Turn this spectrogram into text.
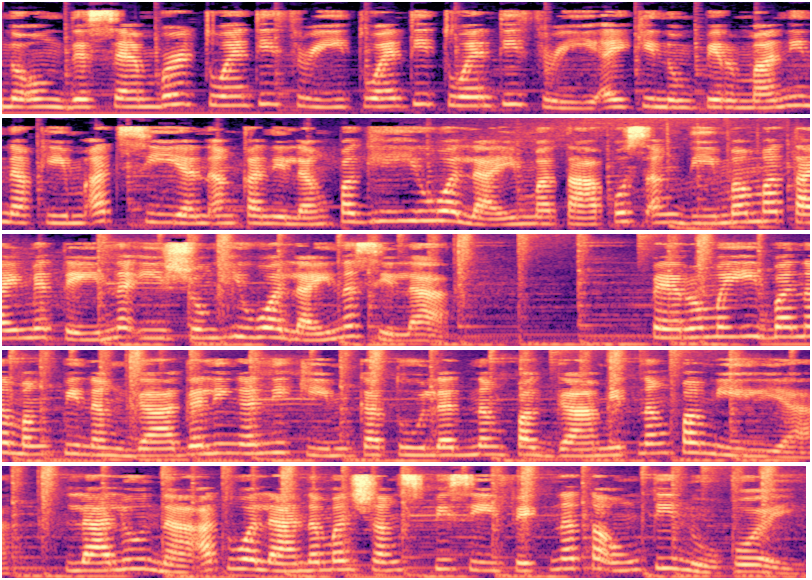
Noong December 23, 2023 ay kinumpirma ni na Kim at Sian ang kanilang paghihiwalay matapos ang di mamatay metay na isyong hiwalay na sila. Pero may iba namang pinanggagalingan ni Kim katulad ng paggamit ng pamilya, lalo na at wala naman siyang specific na taong tinukoy.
